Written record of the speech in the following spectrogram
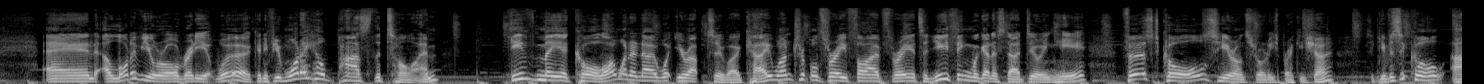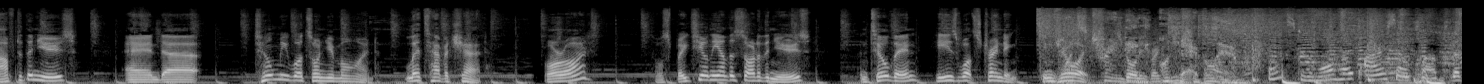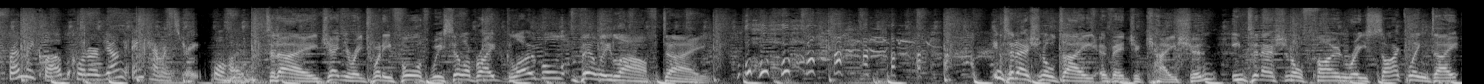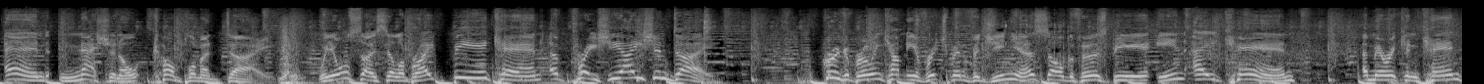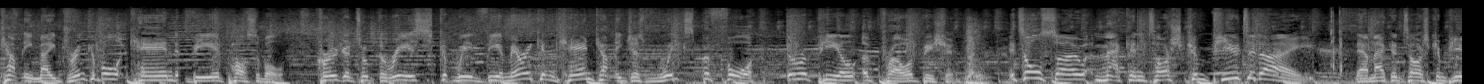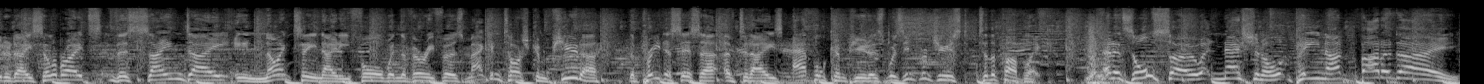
and a lot of you are already at work. And if you want to help pass the time, give me a call. I want to know what you're up to, okay? One triple three five three. It's a new thing we're going to start doing here. First calls here on Strawny's Brekkie Show. So give us a call after the news and uh, tell me what's on your mind. Let's have a chat. All right? So I'll speak to you on the other side of the news. Until then, here's what's trending. Enjoy. What's trending Strawny's Show. Thanks to the Wauchope RSL Club, the friendly club, corner of Young and Cameron Street. Wauchope. Today, January 24th, we celebrate Global Belly Laugh Day. International Day of Education, International Phone Recycling Day, and National Compliment Day. We also celebrate Beer Can Appreciation Day. Krueger Brewing Company of Richmond, Virginia sold the first beer in a can. American Can Company made drinkable canned beer possible. Krueger took the risk with the American Can Company just weeks before the repeal of prohibition. It's also Macintosh Computer Day. Now, Macintosh Computer Day celebrates the same day in 1984 when the very first Macintosh computer, the predecessor of today's Apple computers, was introduced to the public. And it's also National Peanut Butter Day.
